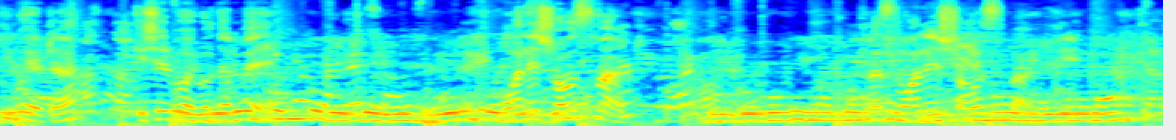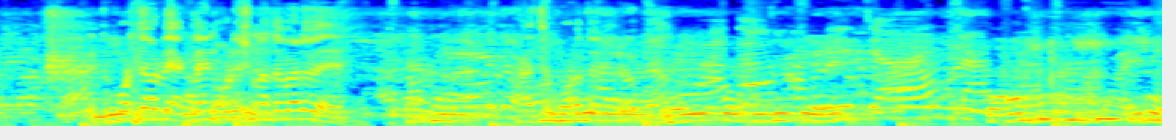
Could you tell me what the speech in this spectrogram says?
কি বই এটা? কিসের বই বলতে পারবে? ওয়ানের সহজ পাঠ। ক্লাস ওয়ানের সহজ পাঠ। একটু পড়তে পারবে? এক লাইন পড়ে শোনাতে পারবে? আচ্ছা পড়ো তো একটু। পড়াশোনা শিখছে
